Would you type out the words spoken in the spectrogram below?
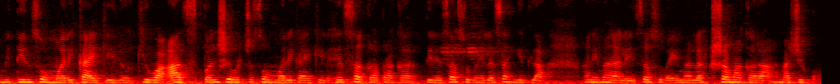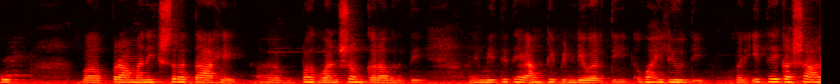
मी तीन सोमवारी काय केलं किंवा आज पण शेवटच्या सोमवारी काय केलं हे सगळा प्रकार तिने सासूबाईला सांगितला आणि म्हणाले सासूबाई मला क्षमा करा. माझी खूप प्रामाणिक श्रद्धा आहे भगवान शंकरावरती. आणि मी तिथे अंगठीपिंडीवरती वाहिली होती. पण इथे कशा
